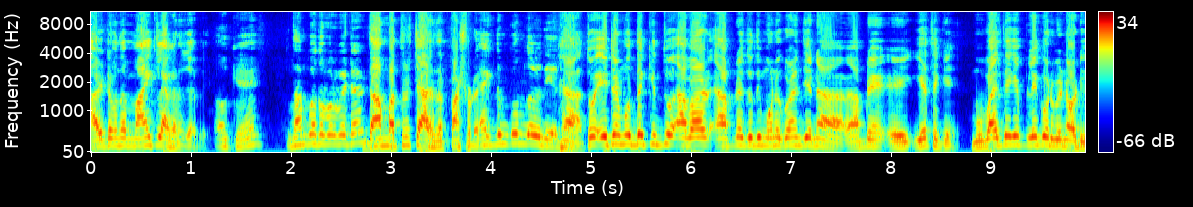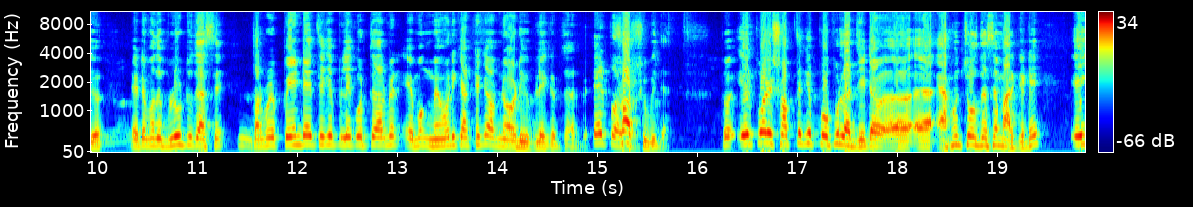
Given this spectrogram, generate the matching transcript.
আর এটার মধ্যে মাইক লাগানো যাবে। ওকে। দাম কত পড়বে এটার? দাম মাত্র চার হাজার পাঁচশো টাকা। একদম কম দামে দিয়ে হ্যাঁ তো এটার মধ্যে কিন্তু আবার আপনি যদি মনে করেন যে না আপনি এই ইয়ে থেকে মোবাইল থেকে প্লে করবেন অডিও এটার মধ্যে ব্লুটুথ আছে তারপরে পেন ড্রাইভ থেকে প্লে করতে পারবেন এবং মেমোরি কার্ড থেকে আপনি অডিও প্লে করতে পারবেন? সব সুবিধা। তো এরপরে সব থেকে পপুলার যেটা এখন চলতেছে মার্কেটে এই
